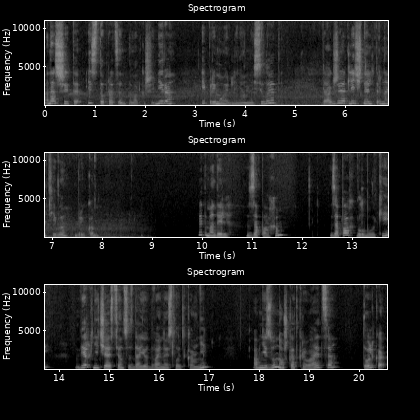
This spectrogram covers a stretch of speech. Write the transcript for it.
Она сшита из стопроцентного кашемира и прямой удлиненный силуэт. Также отличная альтернатива брюкам. Это модель с запахом. Запах глубокий. В верхней части он создает двойной слой ткани – а внизу ножка открывается только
